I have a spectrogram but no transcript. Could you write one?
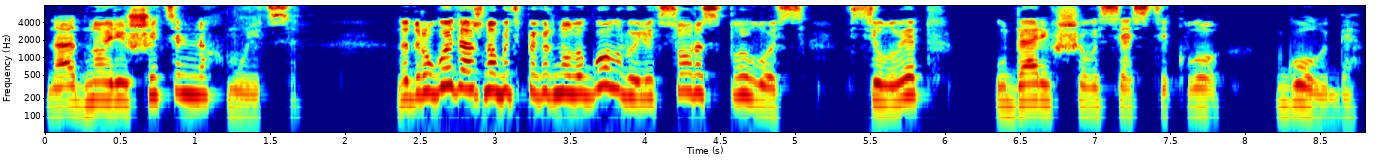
На одной решительно хмурится — на другой, должно быть, повернула голову, и лицо расплылось в силуэт ударившегося о стекло голубя.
